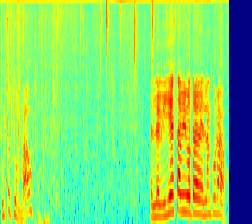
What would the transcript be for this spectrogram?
Puto tumbado. El del Guille está vivo otra vez, le han curado.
